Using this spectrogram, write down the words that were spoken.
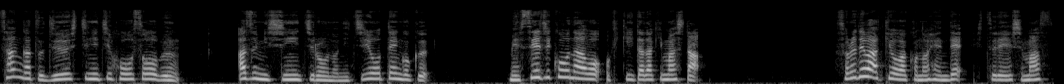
3月17日放送分安住紳一郎の日曜天国。メッセージコーナーをお聞きいただきました。それでは今日はこの辺で失礼します。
